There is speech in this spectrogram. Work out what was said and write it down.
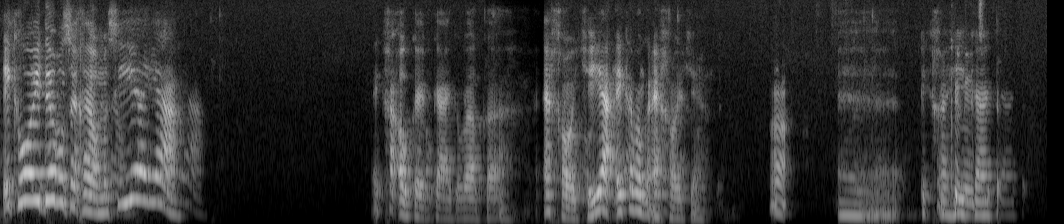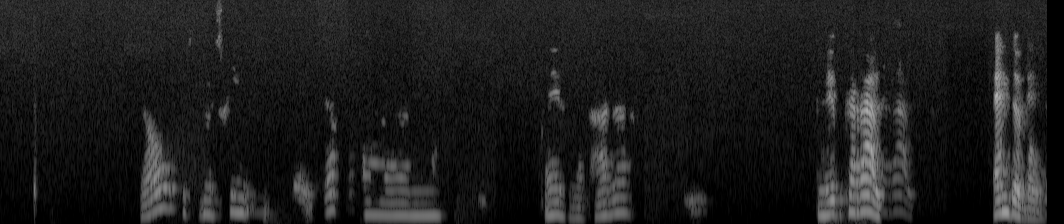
Ik hoor je dubbel zeggen, Helma. Zie je? Ja. Ik ga ook even kijken welke echootje. Ja, ik heb ook een echootje. Ja. Eh, ik ga Ik hier kijken. Zo, is misschien beter. Ehm, even wat harder. En nu heb ik een ruit. En dubbel.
